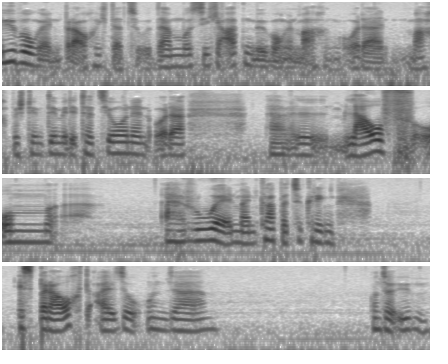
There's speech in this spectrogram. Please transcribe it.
Übungen brauche ich dazu. Da muss ich Atemübungen machen oder mache bestimmte Meditationen oder äh, Lauf, um äh, Ruhe in meinen Körper zu kriegen. Es braucht also unser, unser Üben.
